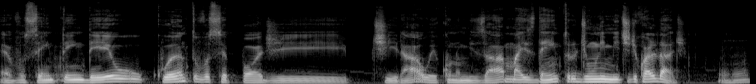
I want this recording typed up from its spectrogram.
É você entender o quanto você pode tirar ou economizar, mas dentro de um limite de qualidade. Uhum.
